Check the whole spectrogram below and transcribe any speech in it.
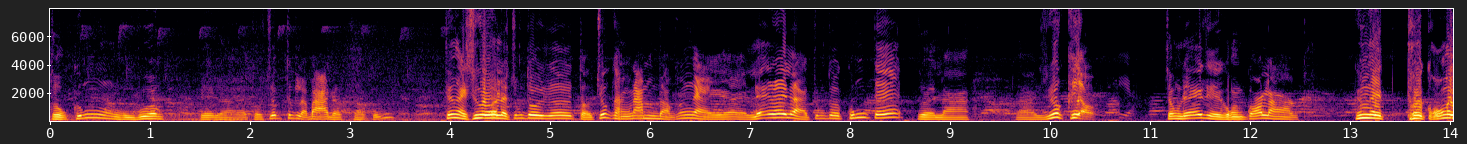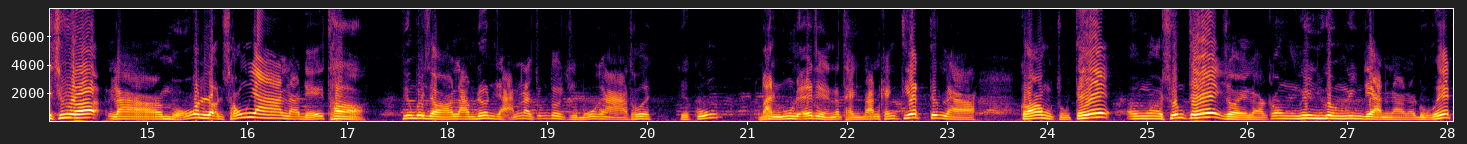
thờ cúng hùng vương để tổ chức tức là ba đợt thờ cúng. Thế ngày xưa là chúng tôi ờ, tổ chức hàng năm vào các ngày ờ, lễ đấy là chúng tôi cúng tế rồi là, là rước kiệu. Trong lễ thì gồm có là cái ngày thời cổ ngày xưa là mổ con lợn sống nha là để thờ. Nhưng bây giờ làm đơn giản là chúng tôi chỉ mổ gà thôi thì cúng. Ban cúng lễ thì nó thành ban khánh tiết tức là có ông chủ tế ông sướng tế rồi là có ông nghinh hương nghinh đèn là, là đủ hết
